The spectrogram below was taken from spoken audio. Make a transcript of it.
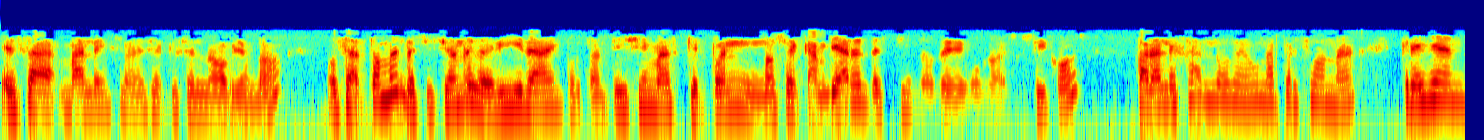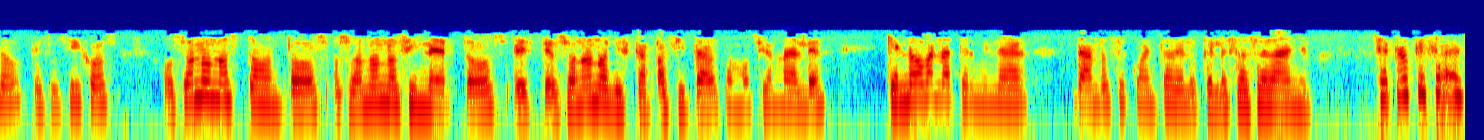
esa mala influencia que es el novio, ¿no? O sea, toman decisiones de vida importantísimas que pueden, no sé, cambiar el destino de uno de sus hijos para alejarlo de una persona creyendo que sus hijos o son unos tontos o son unos ineptos, este, o son unos discapacitados emocionales que no van a terminar dándose cuenta de lo que les hace daño. O sea, creo que sabes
